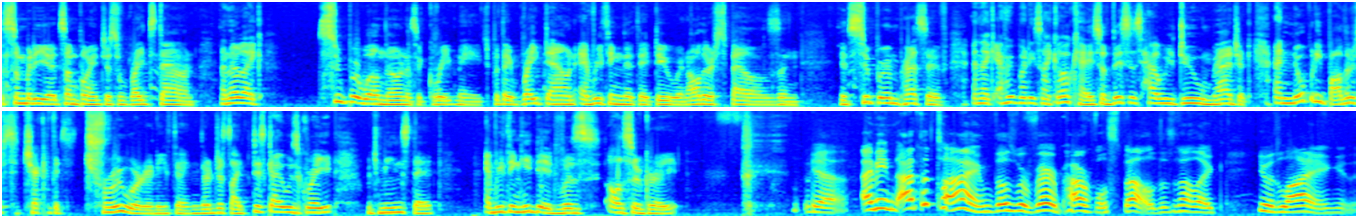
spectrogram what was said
somebody at some point just writes down and they're like super well known as a great mage, but they write down everything that they do and all their spells and it's super impressive. And like everybody's like, okay, so this is how we do magic. And nobody bothers to check if it's true or anything. They're just like, this guy was great, which means that everything he did was also great. Yeah. I mean, at the time, those were very powerful spells. It's not like he was lying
